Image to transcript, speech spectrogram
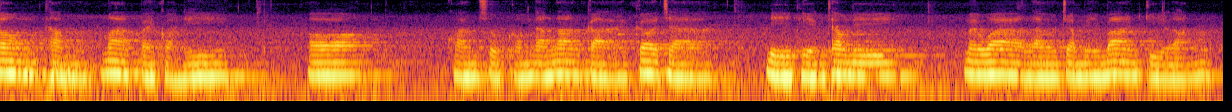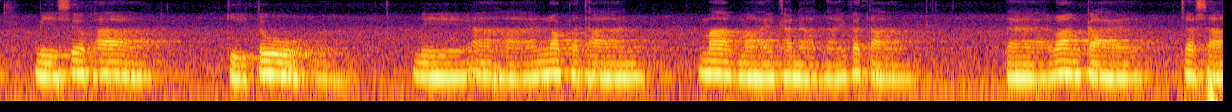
ต้องทำมากไปกว่านี้ เพราะ ความสุขของทางร่างกายก็จะมีเพียงเท่านี้ ไม่ว่าเราจะมีบ้านกี่หลัง มีเสื้อผ้า กี่ตู้ มีอาหารรับประทาน มากมายขนาดไหนก็ตาม แต่ร่างกายจะสา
